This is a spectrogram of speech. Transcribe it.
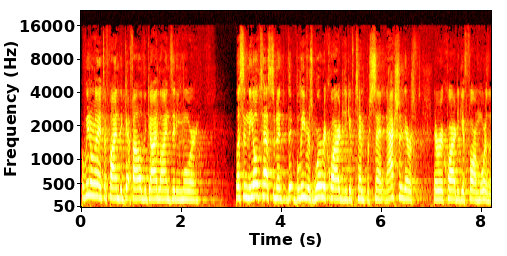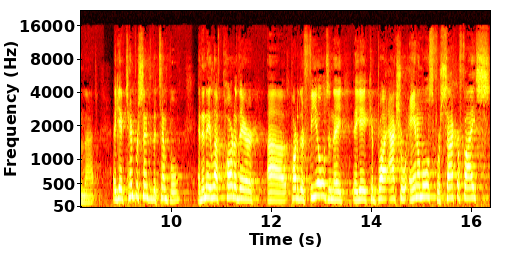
But we don't really have to find the, follow the guidelines anymore. Listen, in the Old Testament, believers were required to give 10%, and actually they were, they were required to give far more than that. They gave 10% to the temple, and then they left part of their, uh, part of their fields, and they, they gave, brought actual animals for sacrifice.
